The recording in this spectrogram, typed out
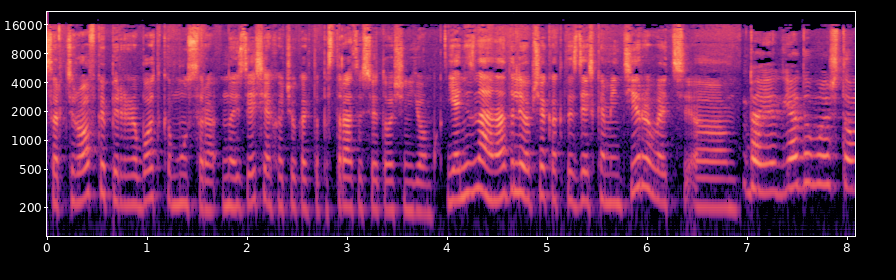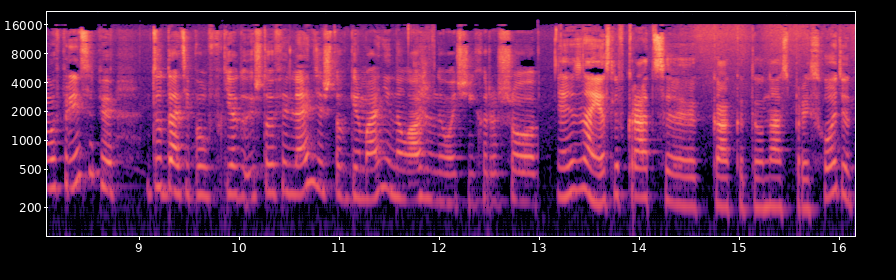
сортировка, переработка мусора. Но здесь я хочу как-то постараться все это очень емко. Я не знаю, надо ли вообще как-то здесь комментировать. Э... Да, я, я думаю, что мы, в принципе, тут, да, типа, что в Финляндии, что в Германии налажены очень хорошо. Я не знаю, если вкратце, как это у нас происходит,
